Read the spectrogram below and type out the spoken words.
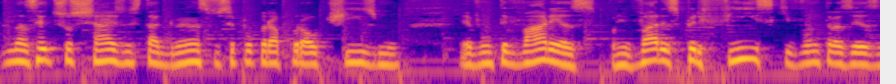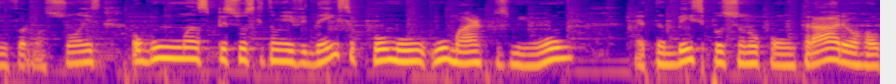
nas redes sociais, no Instagram, se você procurar por autismo, é, vão ter várias, vários perfis que vão trazer as informações. Algumas pessoas que estão em evidência, como o Marcos Mion, é, também se posicionou contrário ao rol.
